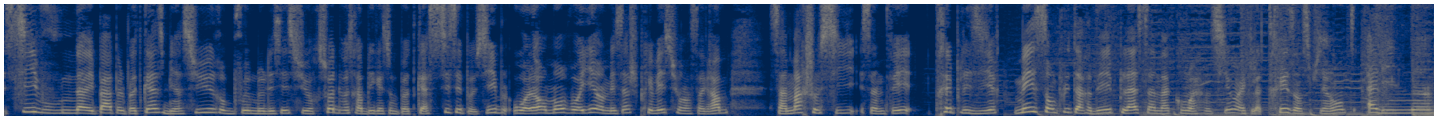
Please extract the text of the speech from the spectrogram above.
Si vous n'avez pas Apple Podcast, bien sûr, vous pouvez me le laisser sur soit votre application de podcast si c'est possible, ou alors m'envoyer un message privé sur Instagram. Ça marche aussi, ça me fait très plaisir. Mais sans plus tarder, place à ma conversation avec la très inspirante Aline.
